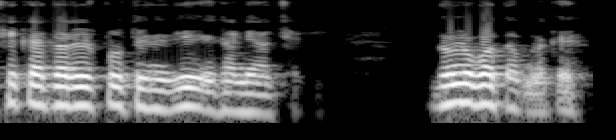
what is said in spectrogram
ঠিকাদারের প্রতিনিধি এখানে আছে ধন্যবাদ আপনাকে।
